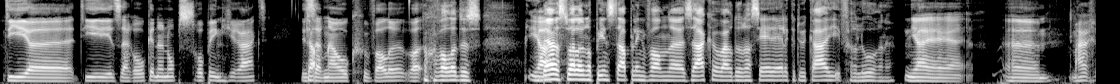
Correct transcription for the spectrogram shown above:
Die, eh, die is daar ook in een opstropping geraakt. Is Ja. daarna ook gevallen. Gevallen. Dus ja, daar is wel een opeenstapeling van zaken waardoor dat zij eigenlijk het WK heeft verloren. Hè. ja, ja, ja. Ehm, maar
